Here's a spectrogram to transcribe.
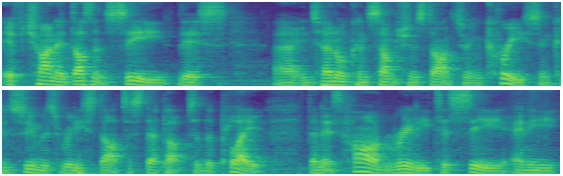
if China doesn't see this uh, internal consumption starts to increase and consumers really start to step up to the plate, then it's hard really to see any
